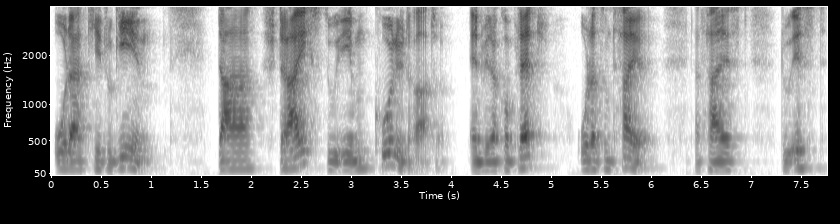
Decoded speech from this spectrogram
oder Ketogen. Da streichst du eben Kohlenhydrate, entweder komplett oder zum Teil. Das heißt, du isst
